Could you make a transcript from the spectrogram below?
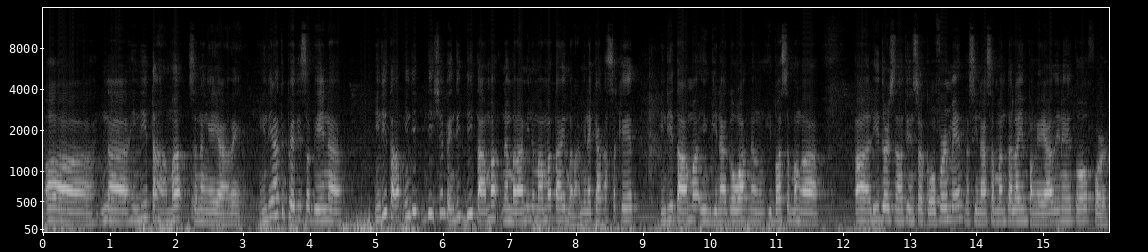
uh, na hindi tama sa nangyayari. Hindi natin pwede sabihin na, hindi tama, hindi, hindi, syempre, hindi, hindi tama na marami namamatay, marami nagkakasakit, hindi tama yung ginagawa ng iba sa mga uh, leaders natin sa government na sinasamantala yung pangyayari na ito for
